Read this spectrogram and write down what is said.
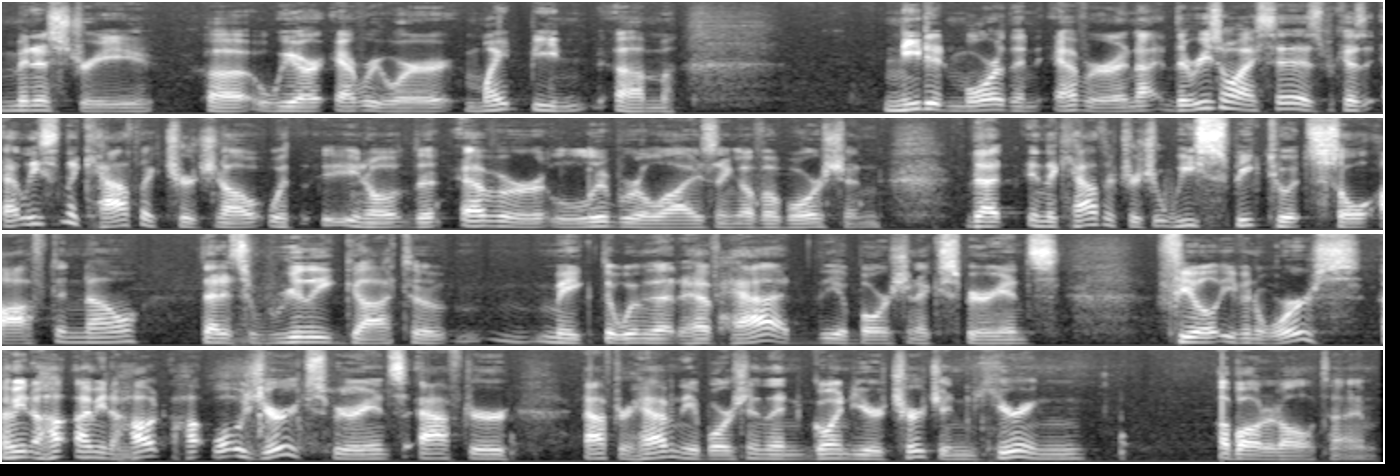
ministry, uh, we are everywhere, might be um, needed more than ever. And I, the reason why I say that is because at least in the Catholic Church now, with you know the ever liberalizing of abortion, that in the Catholic Church we speak to it so often now that it's really got to make the women that have had the abortion experience feel even worse. I mean, I mean, how, how what was your experience after after having the abortion, and then going to your church and hearing about it all the time?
